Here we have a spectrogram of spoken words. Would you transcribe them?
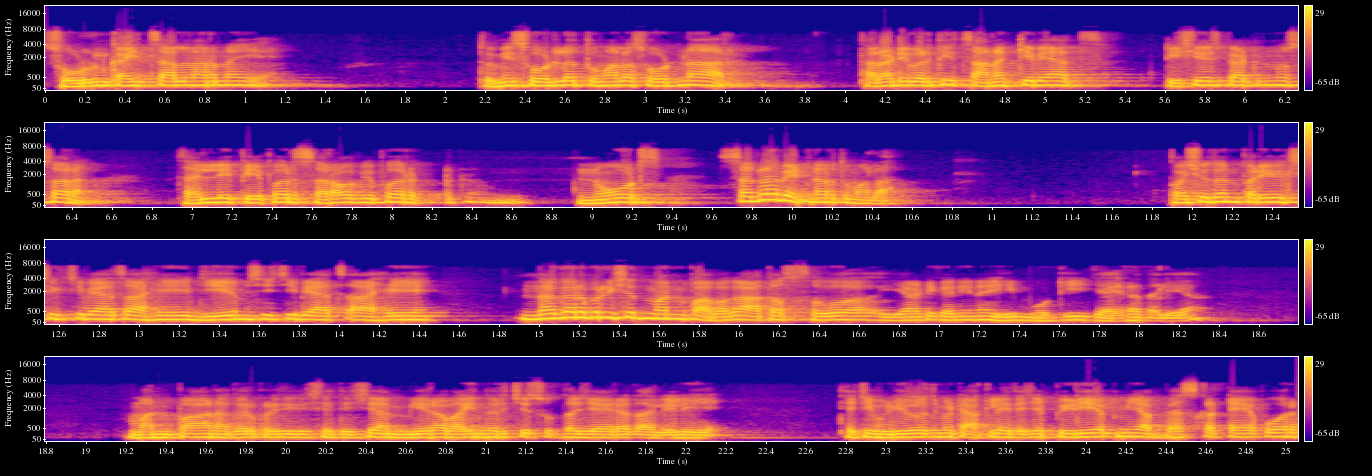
सोडून काहीच चालणार नाही आहे तुम्ही सोडलं तुम्हाला सोडणार. तलाठीवरती चाणक्य व्याज टी सी एस पॅटर्ननुसार झालेले पेपर सराव पेपर नोट्स सगळं भेटणार तुम्हाला. पशुधन पर्यवेक्षकची बॅच आहे जी एम सीची बॅच आहे. नगर परिषद मनपा. बघा आता सव या ठिकाणी ना ही मोठी जाहिरात आली आहे मनपा नगर परिषदेच्या मीरा भाईंदरची सुद्धा जाहिरात आलेली आहे. त्याचे व्हिडिओज मी टाकले त्याचे पी डी एफ मी अभ्यासकट्टा ॲपवर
